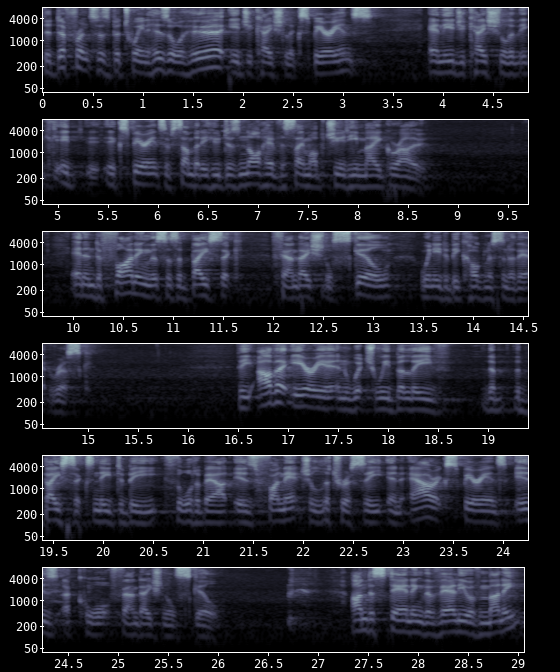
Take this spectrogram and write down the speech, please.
The differences between his or her educational experience and the educational experience of somebody who does not have the same opportunity may grow. And in defining this as a basic foundational skill, we need to be cognizant of that risk. The other area in which we believe the, the basics need to be thought about is financial literacy, in our experience, is a core foundational skill. Understanding the value of money,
